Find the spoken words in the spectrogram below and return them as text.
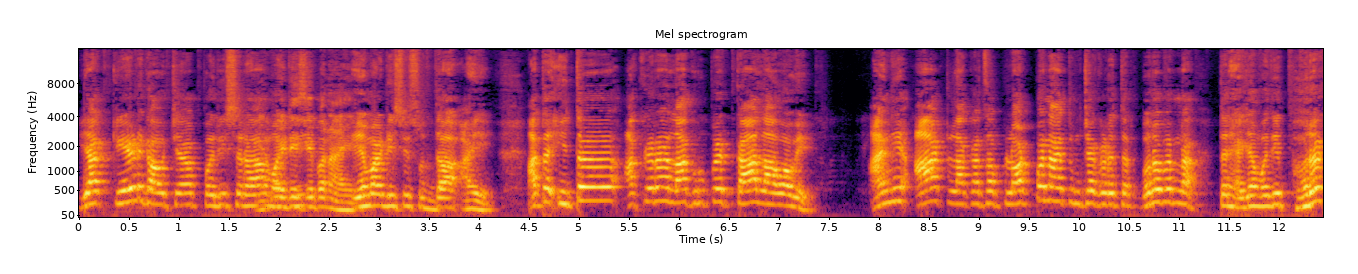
या केडगावच्या परिसरामध्ये MIDC पण आहे. एमआयडीसी सुद्धा आहे. आता इथं अकरा लाख रुपये का लावावे? आणि आठ लाखाचा प्लॉट पण आहे तुमच्याकडे तर. बरोबर ना? तर ह्याच्यामध्ये फरक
